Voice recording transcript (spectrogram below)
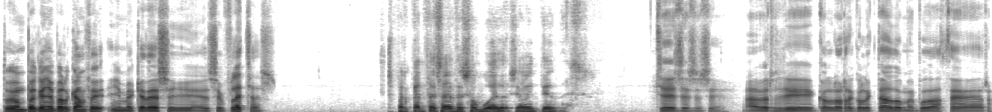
Tuve un pequeño percance y me quedé sin, sin flechas. Los percances a veces son buenos, ya me entiendes. Sí, sí, sí, sí. A ver si con lo recolectado me puedo hacer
